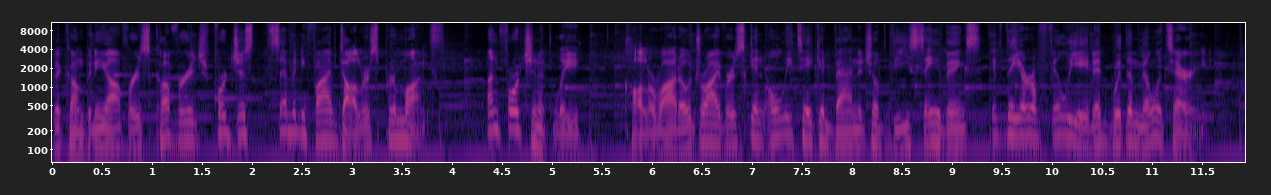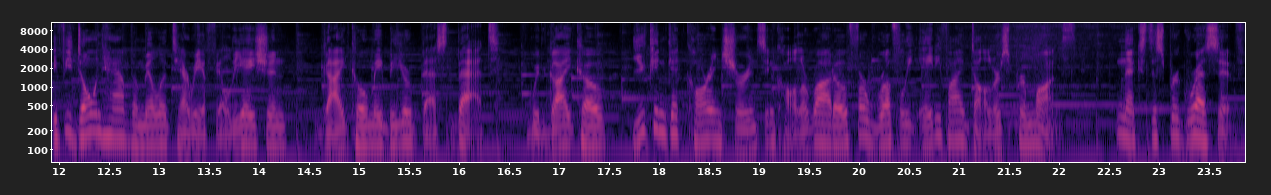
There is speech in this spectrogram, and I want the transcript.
The company offers coverage for just $75 per month. Unfortunately, Colorado drivers can only take advantage of these savings if they are affiliated with the military. If you don't have a military affiliation, Geico may be your best bet. With Geico, you can get car insurance in Colorado for roughly $85 per month. Next is Progressive,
